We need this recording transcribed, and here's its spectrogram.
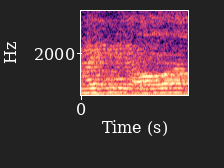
breaking it all up.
